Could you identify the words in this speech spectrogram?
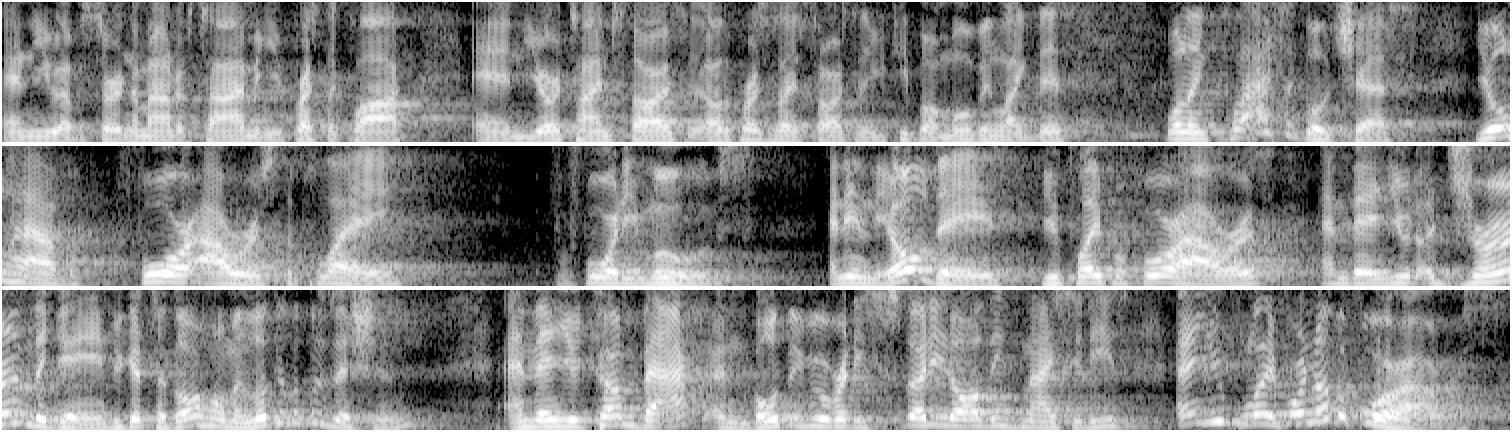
and you have a certain amount of time, and you press the clock, and your time starts, the other person's time starts, and you keep on moving like this. Well, in classical chess, you'll have four hours to play for 40 moves. And in the old days, you'd play for four hours, and then you'd adjourn the game. You get to go home and look at the position, and then you'd come back, and both of you already studied all these niceties, and you play for another four hours.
